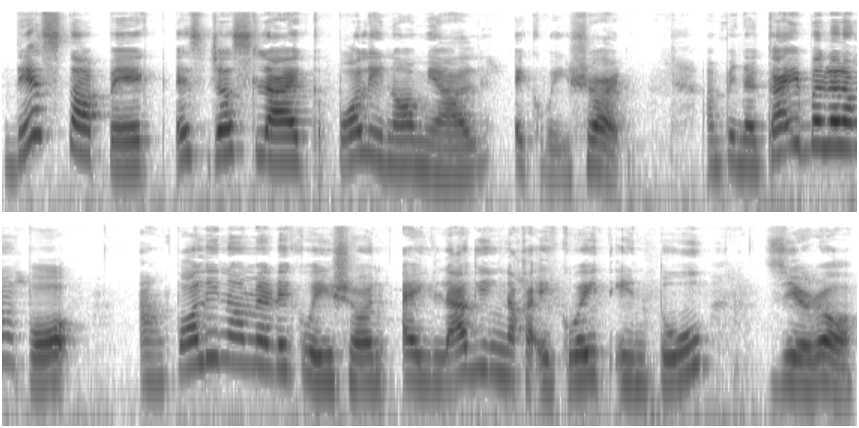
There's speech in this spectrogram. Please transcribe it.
this topic is just like polynomial equation. Ang pinagkaiba lang po, ang polynomial equation ay laging naka-equate into 0.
